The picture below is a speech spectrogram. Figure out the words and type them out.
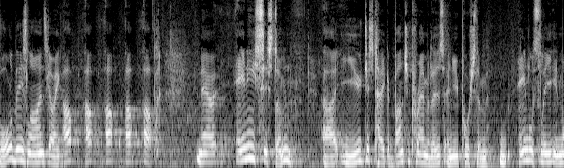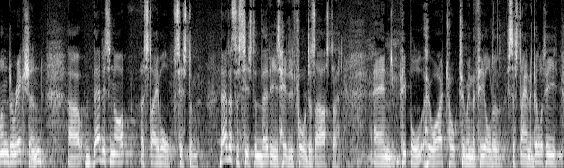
All of these lines going up, up, up, up, up. Now, any system uh, you just take a bunch of parameters and you push them endlessly in one direction. Uh, that is not a stable system. That is a system that is headed for disaster. And people who I talk to in the field of sustainability,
